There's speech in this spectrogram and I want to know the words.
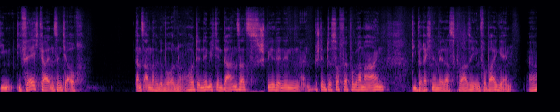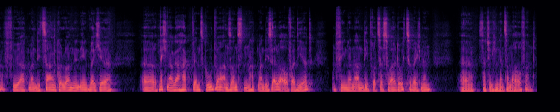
die, die Fähigkeiten sind ja auch ganz andere geworden. Heute nehme ich den Datensatz, spiele den in bestimmte Softwareprogramme ein, die berechnen mir das quasi im Vorbeigehen. Ja, früher hat man die Zahlenkolonnen in irgendwelche äh, Rechner gehackt, wenn es gut war. Ansonsten hat man die selber aufaddiert und fing dann an, die prozessual durchzurechnen. Äh, ist natürlich ein ganz anderer Aufwand.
